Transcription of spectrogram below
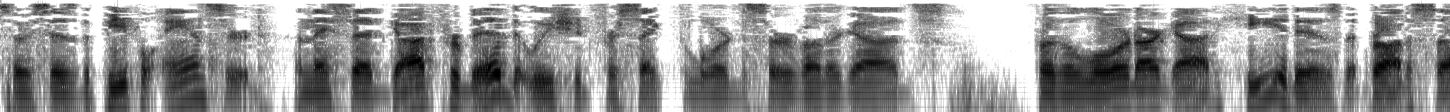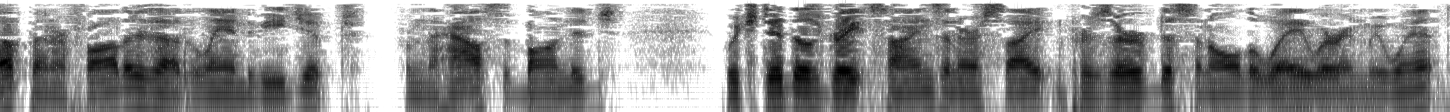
So he says, The people answered, and they said, God forbid that we should forsake the Lord to serve other gods. For the Lord our God, He it is that brought us up and our fathers out of the land of Egypt, from the house of bondage, which did those great signs in our sight, and preserved us in all the way wherein we went,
